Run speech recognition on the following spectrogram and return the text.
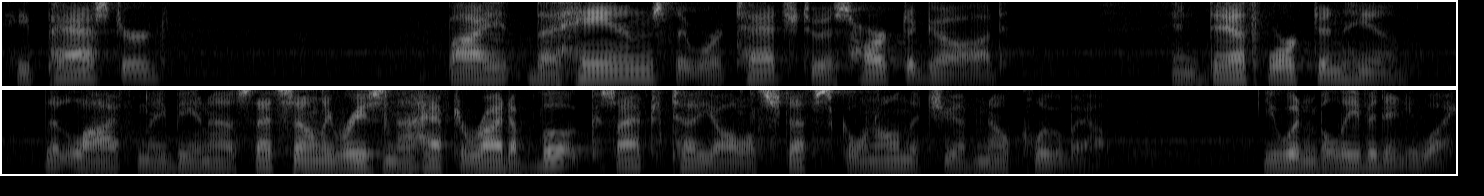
He pastored by the hands that were attached to his heart to God, and death worked in him that life may be in us. That's the only reason I have to write a book, because I have to tell you all the stuff that's going on that you have no clue about. You wouldn't believe it anyway.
